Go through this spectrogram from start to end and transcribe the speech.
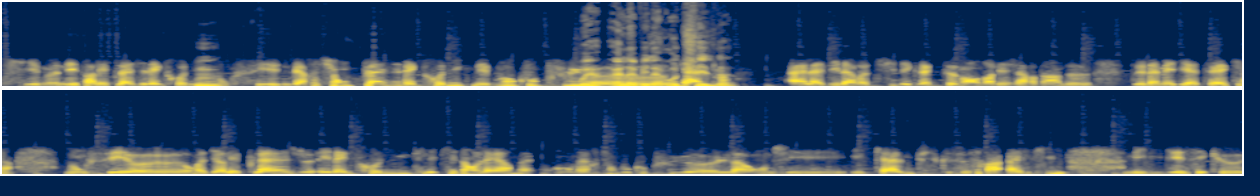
qui est mené par les plages électroniques. Mm. Donc c'est une version plage électronique, mais beaucoup plus Oui, à la Villa euh, Rothschild. calme. À la Villa Rothschild, exactement, dans les jardins de, de la médiathèque. Donc c'est, euh, on va dire, les plages électroniques, les pieds dans l'herbe, en version beaucoup plus euh, lounge et, et calme, puisque ce sera assis. Mais l'idée, c'est que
